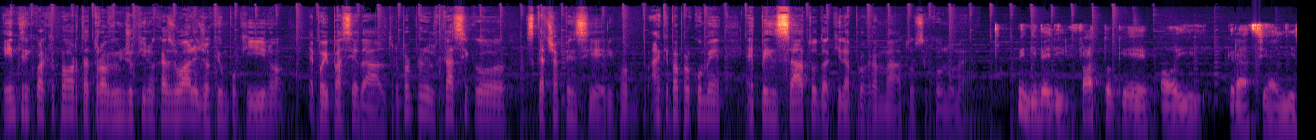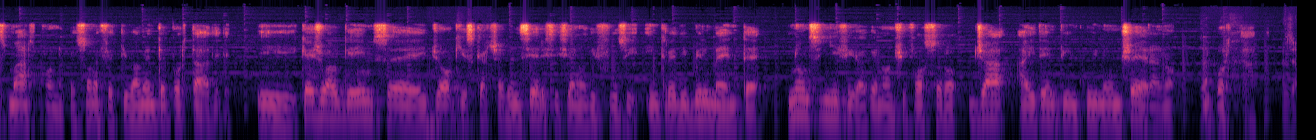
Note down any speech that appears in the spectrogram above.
entri in qualche porta, trovi un giochino casuale, giochi un pochino e poi passi ad altro. Proprio il classico scacciapensieri, anche proprio come è pensato da chi l'ha programmato, secondo me. Quindi vedi il fatto che poi, grazie agli smartphone che sono effettivamente portatili, i casual games e i giochi scacciapensieri si siano diffusi incredibilmente non significa che non ci fossero già ai tempi in cui non c'erano i portatili.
